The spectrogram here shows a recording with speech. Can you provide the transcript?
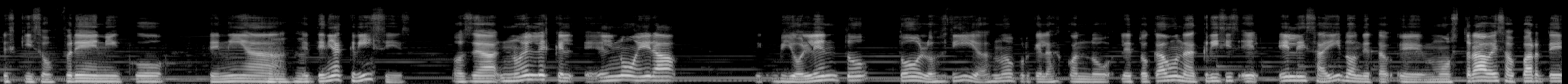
de esquizofrénico, tenía, eh, tenía crisis, o sea, no él es que él, no era violento todos los días, ¿no? Porque las, cuando le tocaba una crisis, él, él es ahí donde eh, mostraba esa parte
